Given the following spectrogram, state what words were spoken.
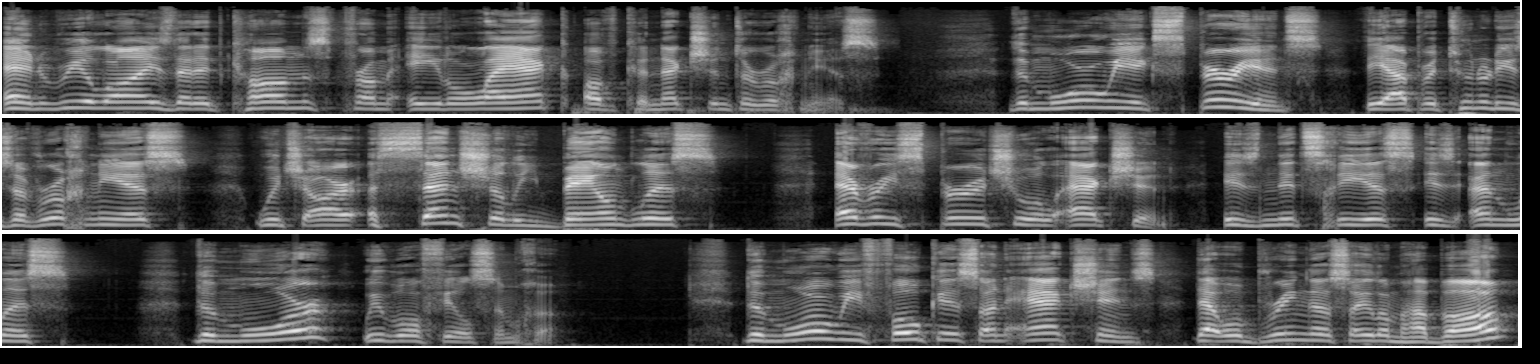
and realize that it comes from a lack of connection to Ruchnias. The more we experience the opportunities of Ruchnias, which are essentially boundless, every spiritual action is nitzchias, is endless, the more we will feel simcha. The more we focus on actions that will bring us Eilam Haba,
